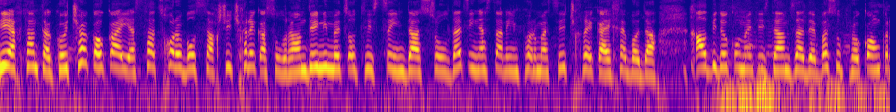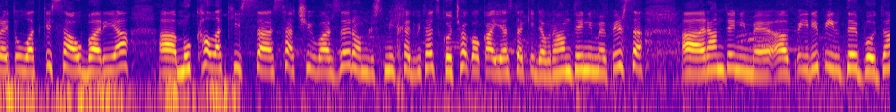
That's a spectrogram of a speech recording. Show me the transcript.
დიახ, თანთა გოჩა კოკაია საცხოვრებელ სახლში ჩხრეკასულ რამდენიმე წუთის წინ დასრულდა წინასწარი ინფორმაციით ჩხრეკა ეხებოდა ყალბი დოკუმენტის დამზადებას, უფრო კონკრეტულად კი საუბარია მოქალაქის საჩივარზე, რომლის მიხედვითაც გოჩა კოკაიას და კიდევ რამდენიმე პირს რამდენიმე პირი პირდებოდა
